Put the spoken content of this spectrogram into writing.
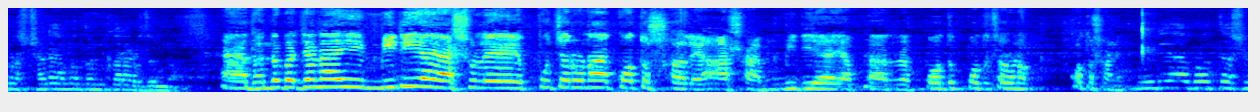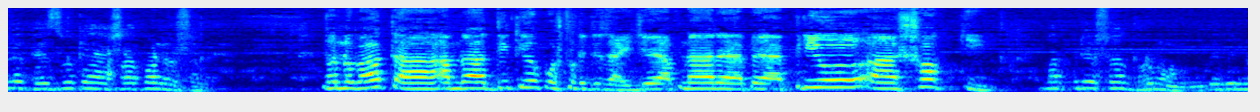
অনুষ্ঠানে আমন্ত্রণ করার জন্য। হ্যাঁ, ধন্যবাদ জানাই। মিডিয়ায় আসলে প্রচারণা কত সালে আসা? মিডিয়ায় আপনার পদ পদচারণা কত সালে? মিডিয়া বলতে আসলে ফেসবুকে আসা পনেরো সালে। ধন্যবাদ। আমরা দ্বিতীয় প্রশ্নটিতে যাই যে আপনার প্রিয় শখ কি? আমার প্রিয় শখ ভ্রমণ। বিভিন্ন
